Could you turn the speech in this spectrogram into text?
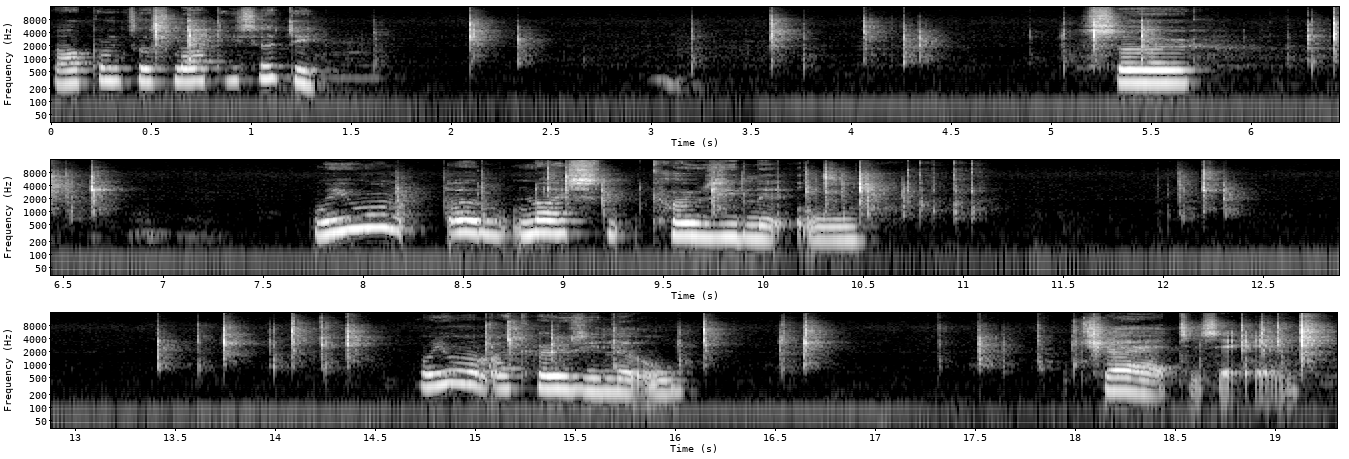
welcome to Slarty City. So we want a nice cozy little we want a cozy little chair to sit in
